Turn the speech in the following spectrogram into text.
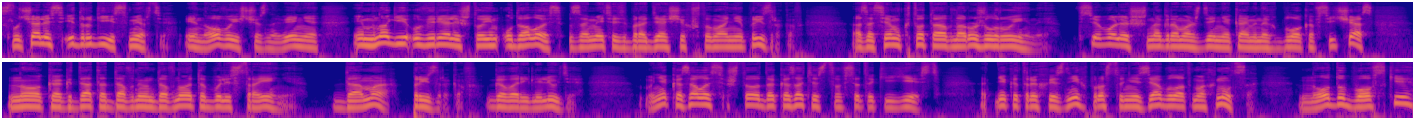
Случались и другие смерти, и новые исчезновения, и многие уверяли, что им удалось заметить бродящих в тумане призраков, а затем кто-то обнаружил руины. Всего лишь нагромождение каменных блоков сейчас, но когда-то давным-давно это были строения. Дома призраков, говорили люди. Мне казалось, что доказательства все-таки есть. От некоторых из них просто нельзя было отмахнуться, но Дубовский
